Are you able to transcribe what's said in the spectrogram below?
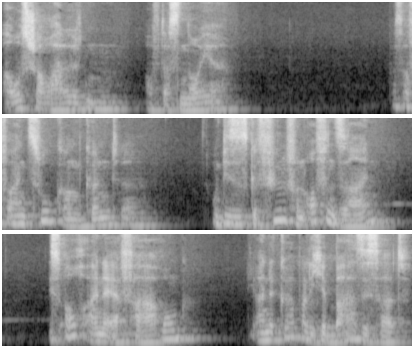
Ausschau halten auf das Neue, was auf einen zukommen könnte. Und dieses Gefühl von Offensein ist auch eine Erfahrung, die eine körperliche Basis hat,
